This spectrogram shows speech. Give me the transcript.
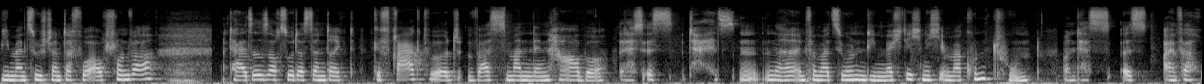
wie mein Zustand davor auch schon war. Mhm. Teils ist es auch so, dass dann direkt gefragt wird, was man denn habe. Das ist teils eine Information, die möchte ich nicht immer kundtun. Und das ist einfach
